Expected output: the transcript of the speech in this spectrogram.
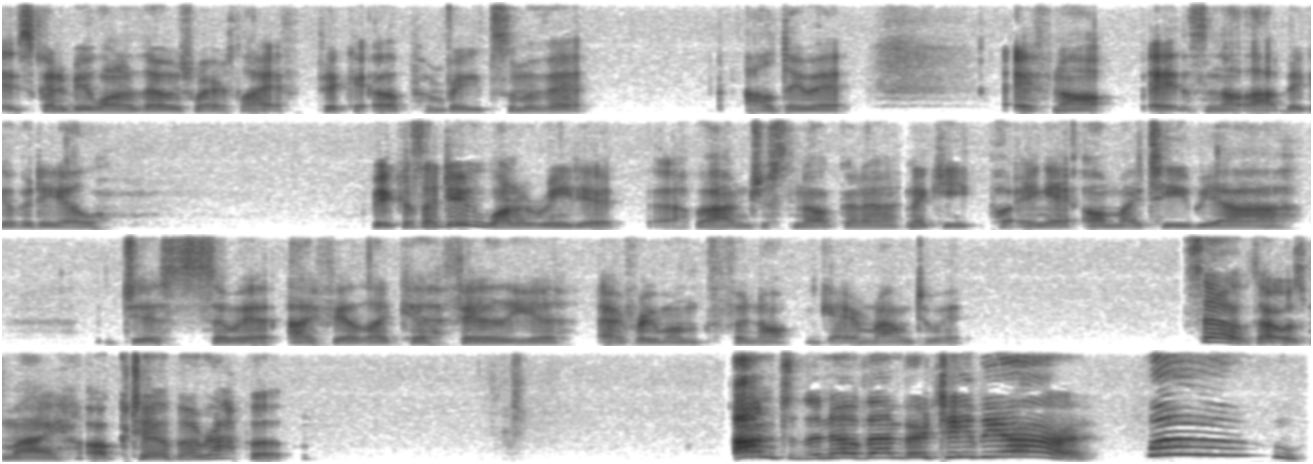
it's going to be one of those where it's like if I pick it up and read some of it, I'll do it. If not, it's not that big of a deal because I do want to read it, but I'm just not gonna, gonna keep putting it on my TBR just so it, I feel like a failure every month for not getting around to it. So that was my October wrap up. On to the November TBR! Woo!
